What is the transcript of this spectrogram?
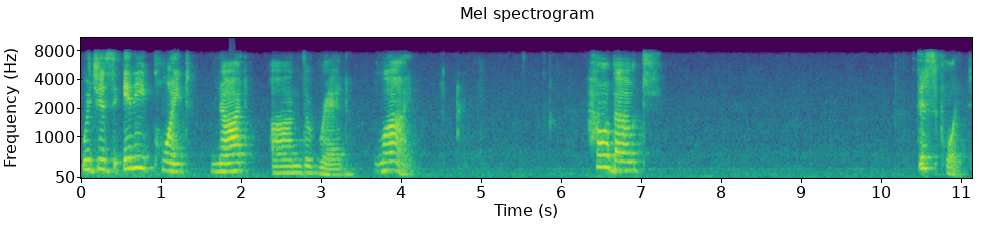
which is any point not on the red line. How about this point?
